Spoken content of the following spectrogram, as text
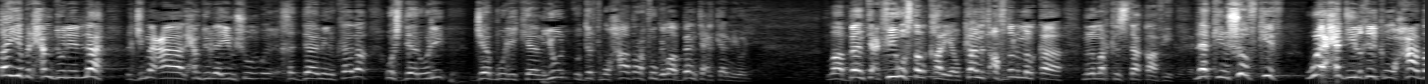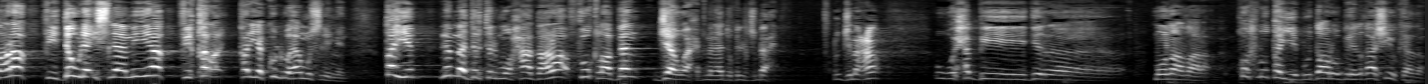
طيب الحمد لله الجماعة الحمد لله يمشوا خدامين وكذا. واش داروا لي؟ جابوا لي كاميون ودرت محاضرة فوق لابان تاع الكاميون. لابان تاعك في وسط القرية وكانت أفضل من من المركز الثقافي. لكن شوف كيف واحد يلغي لك محاضرة في دولة إسلامية في قر- قرية كلها مسلمين. طيب لما درت المحاضرة فوق لابان جاء واحد من هذوك الجماعه الجماعة وحب يدير آه، مناظرة. قلت له طيب وداروا به الغاشي وكذا.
